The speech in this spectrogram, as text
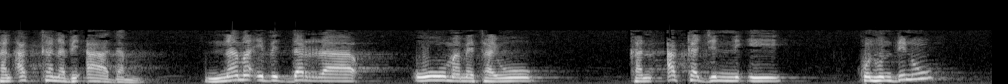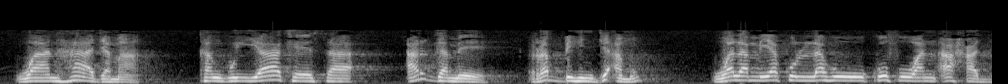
kan akka nabi aadam nama ibiddarraa uumame tayuu kan akka jinni'ii kun hundinuu waan haajamaa kan guyyaa keessaa argame rabbi hin je'amu walam yakun lahu kufuwan ahad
